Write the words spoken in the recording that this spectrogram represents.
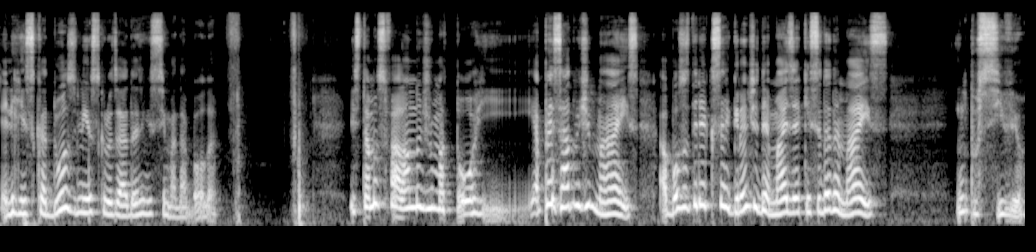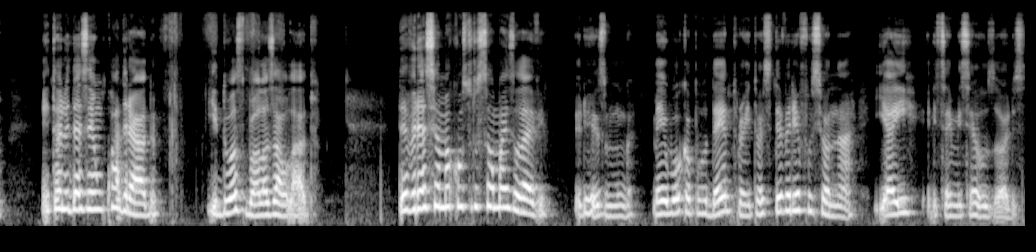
ele risca duas linhas cruzadas em cima da bola. Estamos falando de uma torre, e é pesado demais. A bolsa teria que ser grande demais e aquecida demais. Impossível. Então ele desenha um quadrado e duas bolas ao lado. Deveria ser uma construção mais leve, ele resmunga. Meio boca por dentro, então isso deveria funcionar. E aí, ele semicerra os olhos.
